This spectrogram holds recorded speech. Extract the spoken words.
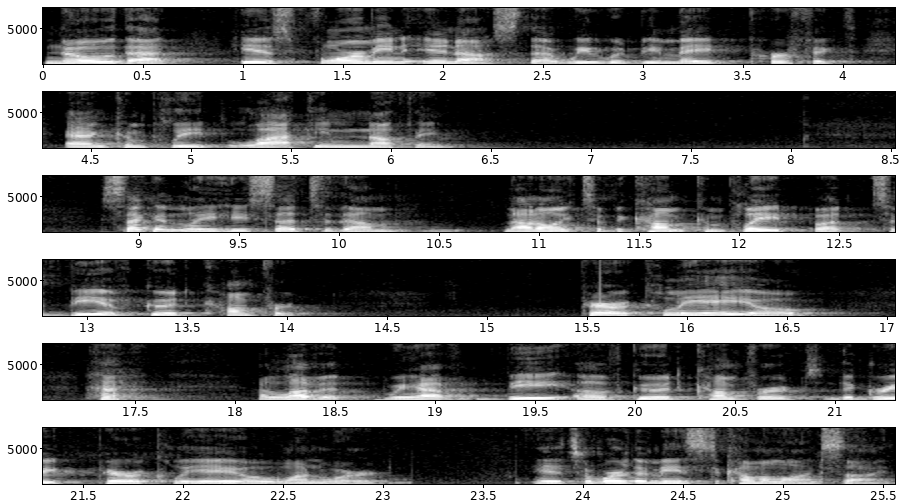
know that he is forming in us that we would be made perfect and complete, lacking nothing. Secondly, he said to them, not only to become complete, but to be of good comfort. Parakleo. I love it. We have be of good comfort. The Greek parakleo, one word. It's a word that means to come alongside.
